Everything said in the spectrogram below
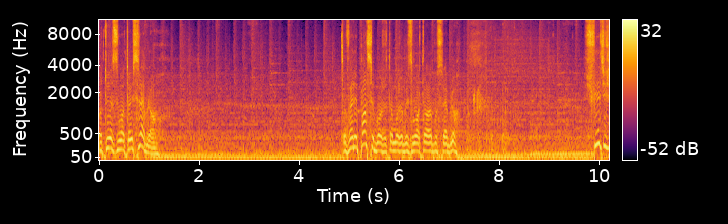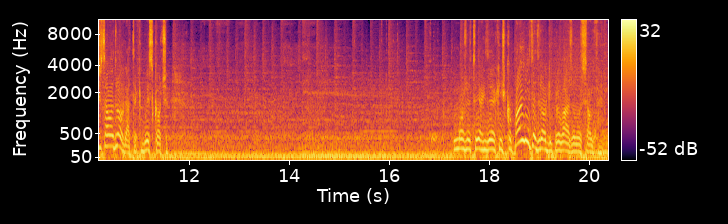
Bo tu jest złoto i srebro. Very possible, że to może być złoto albo srebro. Świeci się cała droga, tak błyskoczy. Może tu jak do jakiejś kopalni te drogi prowadzą or something.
